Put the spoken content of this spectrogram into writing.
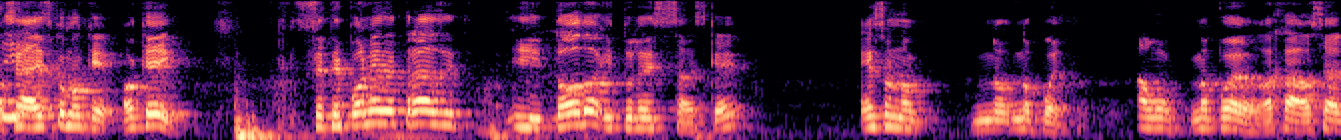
O sea, es como que, ok, se te pone detrás y, y todo y tú le dices, ¿sabes qué? Eso no, no, no puedo. Aún. No puedo, ajá, o sea,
